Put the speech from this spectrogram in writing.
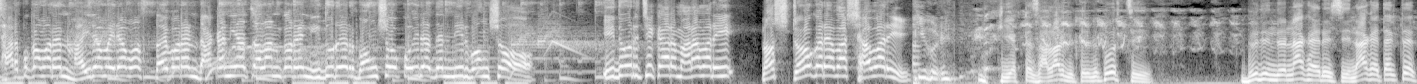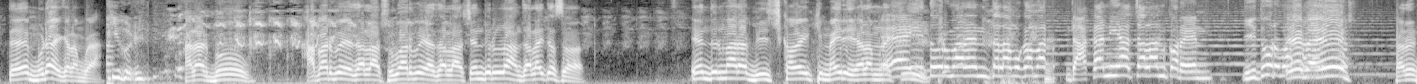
সার পোকা মারেন মাইরা মাইরা বস্তায় পড়েন ডাকা নিয়া চালান করেন ইঁদুরের বংশ কইরা দেন নির্বংশ। ইঁদুর চিকার মারামারি নষ্ট করে বাসা বাড়ি কি একটা জ্বালার ভিতরে পড়ছি। দুদিন ধরে না খাই রয়েছি না খাই থাকতে থাকতে মুড়াই গেলাম গা। খালার বউ খাবার বইয়া জ্বালা সুবার বইয়া জ্বালা সেন্দুর জ্বালাইতেছ? এন্দুর মারা বিষ খাওয়াই কি মাইরে হেলাম না ইঁদুর মারেন তেলা পোকা মারেন ডাকা নিয়া চালান করেন। ইঁদুর এ ভাই এ, কারণ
